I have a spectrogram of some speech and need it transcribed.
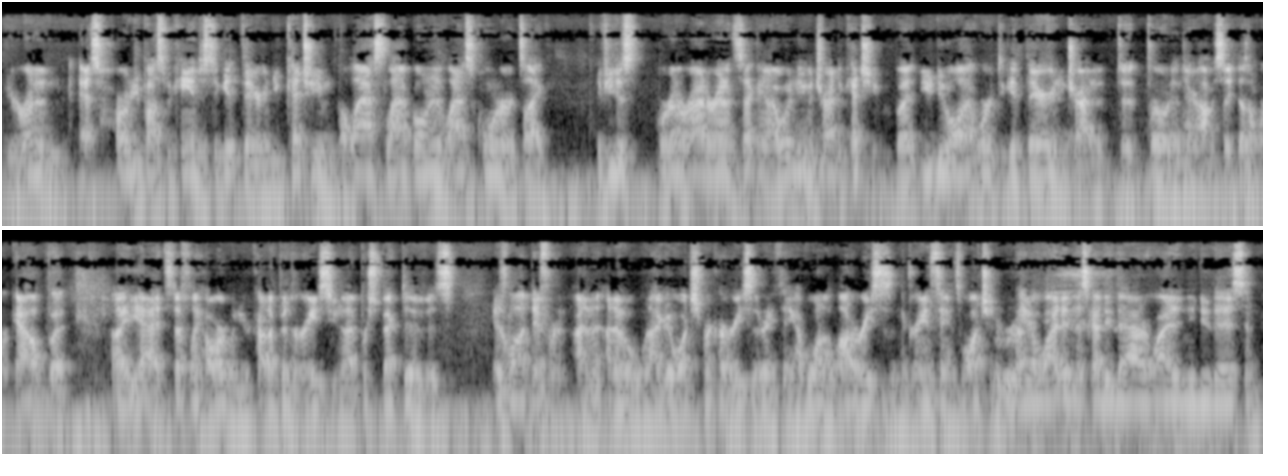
You're running as hard as you possibly can just to get there, and you catch him the last lap going in the last corner. It's like if you just were going to ride around in second, I wouldn't even try to catch you. But you do all that work to get there and you try to, to throw it in there. Obviously, it doesn't work out. But uh, yeah, it's definitely hard when you're caught up in the race. You know, that perspective is is a lot different. I, I know when I go watch sprint car races or anything, I've won a lot of races in the grandstands watching, you know, why didn't this guy do that or why didn't he do this? And,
